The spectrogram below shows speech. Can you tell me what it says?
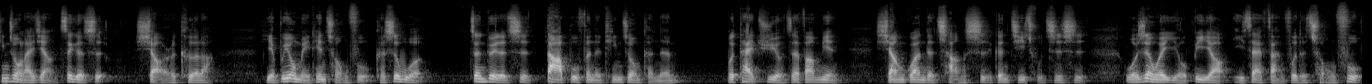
听众来讲，这个是小儿科啦，也不用每天重复。可是我针对的是大部分的听众，可能不太具有这方面相关的常识跟基础知识。我认为有必要一再反复的重复。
